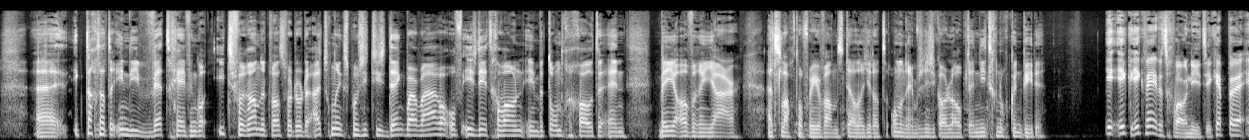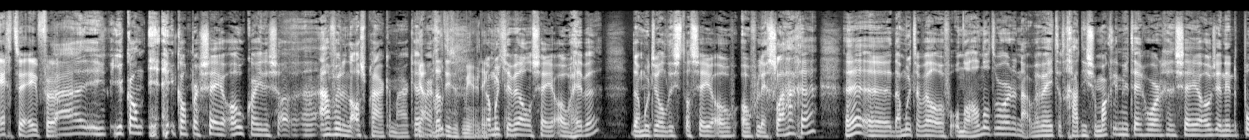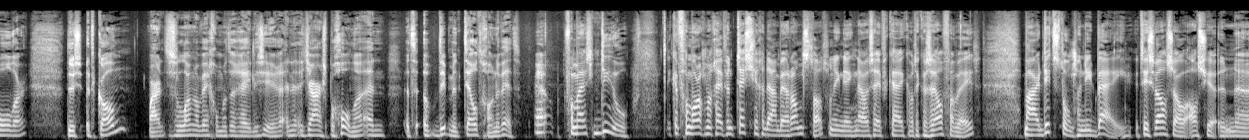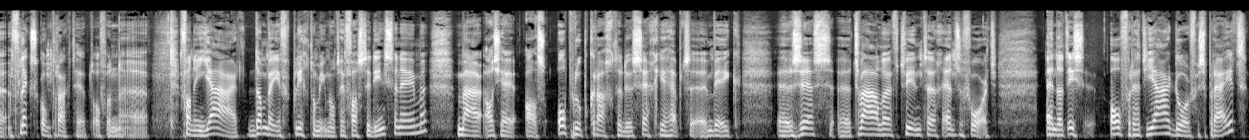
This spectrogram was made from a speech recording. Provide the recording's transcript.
Ik dacht dat er in die wetgeving wel iets veranderd was... waardoor de uitzonderingsposities denkbaar waren. Of is dit gewoon in beton gegoten... en ben je over een jaar het slachtoffer hiervan? Stel dat je dat ondernemersrisico loopt en niet genoeg kunt bieden. Ik, ik, ik weet het gewoon niet. Ik heb eh, echt eh, even. Ja, je, je kan, je kan per CEO kan je dus eh, aanvullende afspraken maken. hè. Ja, Maar dat is het meer, denk Dan ik, moet je wel een CEO hebben. Dan moet wel dus dat CEO-overleg slagen. Hè? eh, dan moet er wel over onderhandeld worden. Nou, we weten het gaat niet zo makkelijk meer tegenwoordig in CEO's en in de polder. Dus het kan, maar het is een lange weg om het te realiseren. En het jaar is begonnen en het, op dit moment telt gewoon de wet. Ja, voor mij is het deal. Ik heb vanmorgen nog even een testje gedaan bij Randstad. Want ik denk, nou eens even kijken wat ik er zelf van weet. Maar dit stond er niet bij. Het is wel zo, als je een, eh, een flexcontract hebt of een, eh, van een jaar... dan ben je verplicht om iemand in vaste dienst te nemen. Maar als jij als oproepkrachten dus zeg... je hebt eh, een week zes, eh, twaalf, twintig enzovoort... en dat is over het jaar door verspreid...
